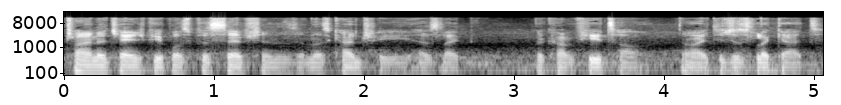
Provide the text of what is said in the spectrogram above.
trying to change people's perceptions in this country has like become futile, right? To just look at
